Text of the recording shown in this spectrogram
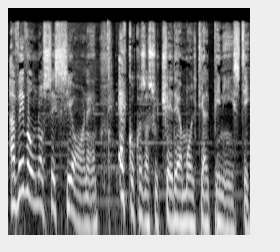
aveva un'ossessione. Ecco cosa succede a molti alpinisti.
